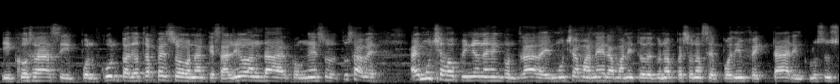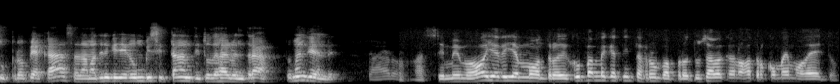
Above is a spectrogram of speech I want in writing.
y cosas así, por culpa de otra persona que salió a andar con eso. Tú sabes, hay muchas opiniones encontradas y muchas maneras, manito, de que una persona se puede infectar, incluso en su propia casa. Nada más tiene que llegar un visitante y tú dejarlo entrar. ¿Tú me entiendes? Claro, así mismo. Oye, DJ Montro, discúlpame que te interrumpa, pero tú sabes que nosotros comemos de esto.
